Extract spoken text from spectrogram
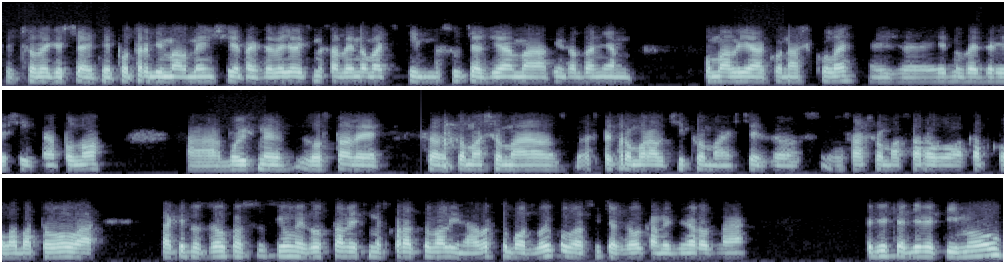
že človek ešte aj tie potreby mal menšie, takže vedeli sme sa venovať tým súťažiam a tým zadaniam pomaly ako na škole, že jednu vec riešiť naplno. A boli sme v zostave Tomášom a s Petrom Moravčíkom a ešte s Sašom Masarovou a Katkou Labatovou. A takéto celkom silnej zostave sme spracovali návrh. To bola dvojkolová súťaž veľká medzinárodná, 59 tímov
